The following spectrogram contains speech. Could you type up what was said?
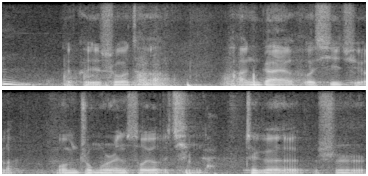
嗯，也可以说它涵盖和吸取了我们中国人所有的情感，这个是。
